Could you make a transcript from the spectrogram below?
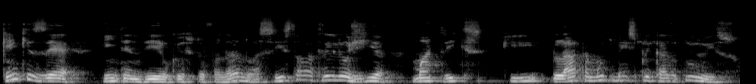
Quem quiser entender o que eu estou falando, assista a trilogia Matrix, que lá está muito bem explicado tudo isso.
